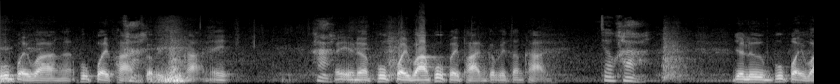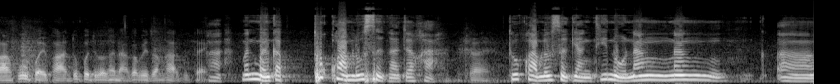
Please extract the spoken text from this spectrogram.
ผู้ปล่อยวางอะผู้ปล่อยผ่านค่ะก็เป็นสังขารไอ้ค่ะไอ้เนี่ยผู้ปล่อยวางผู้ปล่อยผ่านก็เป็นสังขารเจ้าค่ะอย่าลืมผู้ปล่อยวางผู้ปล่อยผ่านทุกปัจจุบันขณะก็เป็นสังขารทุกแต่งค่ะมันเหมือนกับทุก ความรู้สึกอะเจ้าค่ะ ใช่ ทุกความรู้สึกอย่างที่หนูนั่งนั่งเอ่อ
